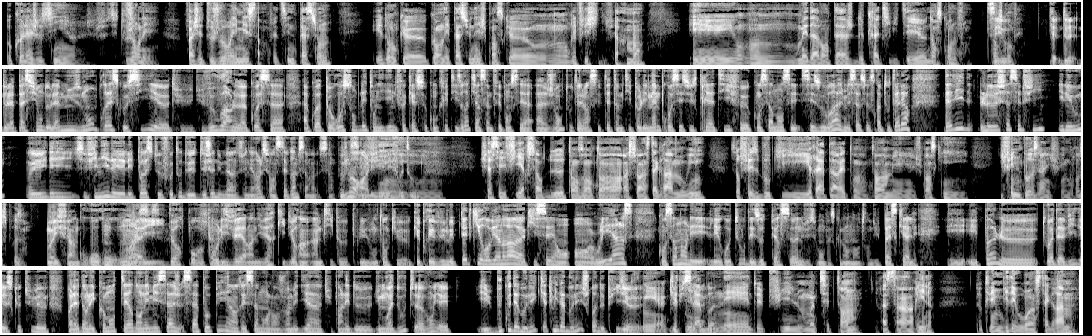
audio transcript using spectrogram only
Au collège aussi, euh, je sais toujours les. Enfin, j'ai toujours aimé ça. En fait, c'est une passion. Et donc, euh, quand on est passionné, je pense qu'on réfléchit différemment et on met davantage de créativité dans ce qu'on fait. Dans ce qu'on fait. De, de, de la passion, de l'amusement presque aussi. euh, Tu, tu veux voir le à quoi ça, à quoi peut ressembler ton idée une fois qu'elle se concrétisera. Tiens, ça me fait penser à, à Jean tout à l'heure. C'est peut-être un petit peu les mêmes processus créatifs euh, concernant ces, ces ouvrages, mais ça, ce sera tout à l'heure. David, le chat selfie, il est où? Oui, il est, c'est fini les, les posts photos de, déjà d'une manière générale sur Instagram, c'est un, c'est un peu mort hein, les, les photos. Chat selfie, il ressort de temps en temps. Ah, sur Instagram, oui. Sur Facebook, il réapparaît de temps en temps, mais je pense qu'il il fait une pause, hein, il fait une grosse pause. Ouais, il fait un gros ronron Ouais, là, il dort pour pour l'hiver, un hiver qui dure un, un petit peu plus longtemps que, que prévu, mais peut-être qu'il reviendra, euh, qui sait, en, en reals. Concernant les, les retours des autres personnes, justement parce que là on a entendu Pascal et, et Paul. euh, toi, David, est-ce que tu, euh, voilà, dans les commentaires, dans les messages, ça a popé hein, récemment. L'Angevin Média, tu parlais de du mois d'août. Avant, il y avait il y a eu beaucoup d'abonnés, 4000 abonnés, je crois, depuis. Euh, gagné euh, depuis 4000 cette année. abonnés depuis le mois de septembre, grâce à un reel, donc une vidéo Instagram,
